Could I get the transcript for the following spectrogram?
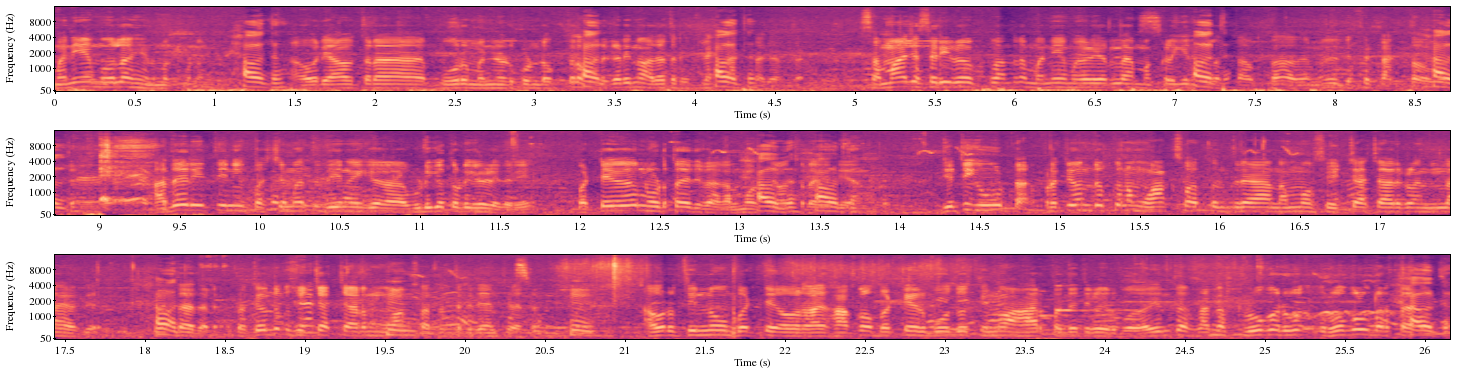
ಮನೆಯ ಮೂಲ ಹೆಣ್ಮಕ್ಳು ಮೇಡಮ್ ಹೌದು. ಅವ್ರು ಯಾವ ತರ ಪೂರ್ವ ಮನೆ ನೋಡ್ಕೊಂಡು ಹೋಗ್ತಾರೆ. ಹೊರಗಡೆನೂ ಅದೇ ರಿಫ್ಲೆಕ್ಟ್ ಹೌದು. ಆಗುತ್ತೆ ಸಮಾಜ ಸರಿ ಇರಬೇಕು ಅಂದ್ರೆ ಮನೆ ಮಹಿಳೆಯರೆಲ್ಲ ಮಕ್ಕಳಿಗೆ. ಬರ್ತಾ ಹೋಗ್ತಾ ಅದ್ರ ಮೇಲೆ ಡಿಫೆಕ್ಟ್ ಆಗ್ತಾ ಹೋಗುತ್ತೆ. ಅದೇ ರೀತಿ ನೀವು ಪಾಶ್ಚಿಮಾತ್ಯದ ಏನೀಗ ಉಡುಗೆ ತೊಡುಗೆ ಹೇಳಿದ್ರಿ. ಬಟ್ಟೆ ನೋಡ್ತಾ ಇದೀವಿ ಆಲ್ಮೋಸ್ಟ್ ಯಾವ ಥರ ಇದೆ. ಅಂತ. ಜೊತೆಗೆ ಊಟ. ಪ್ರತಿಯೊಂದಕ್ಕೂ ನಮ್ಮ ವಾಕ್ ಸ್ವಾತಂತ್ರ್ಯ ನಮ್ಮ ಸ್ವೇಚ್ಛಾಚಾರಗಳನ್ನೆಲ್ಲ ಹೇಳ್ತಾ ಇದ್ದಾರೆ. ಪ್ರತಿಯೊಂದಕ್ಕೂ ಸ್ವೇಚ್ಛಾಚಾರ ನಮ್ಮ ವಾಕ್ ಸ್ವಾತಂತ್ರ್ಯ ಇದೆ ಅಂತ ಹೇಳ್ತಾರೆ. ಅವರು ತಿನ್ನೋ ಬಟ್ಟೆ ಅವ್ರು ಹಾಕೋ ಬಟ್ಟೆ ಇರ್ಬೋದು ತಿನ್ನೋ ಆಹಾರ ಪದ್ಧತಿಗಳು ಇರ್ಬೋದು ಇಂಥ ಸಾಕಷ್ಟು ರೋಗ ರೋಗಗಳು ಬರ್ತಾ ಹೌದು.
